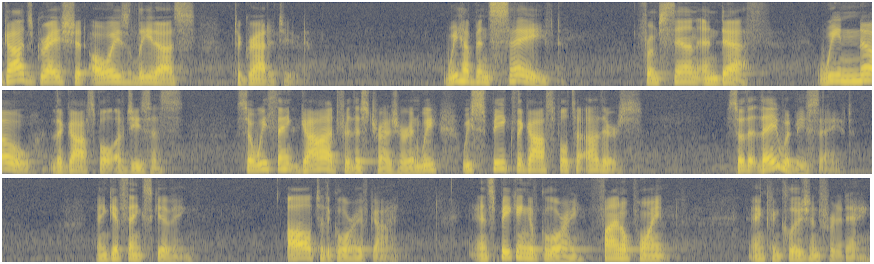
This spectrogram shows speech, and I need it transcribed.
God's grace should always lead us to gratitude. We have been saved from sin and death. We know the gospel of Jesus. So we thank God for this treasure and we, we speak the gospel to others so that they would be saved and give thanksgiving, all to the glory of God. And speaking of glory, final point and conclusion for today.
